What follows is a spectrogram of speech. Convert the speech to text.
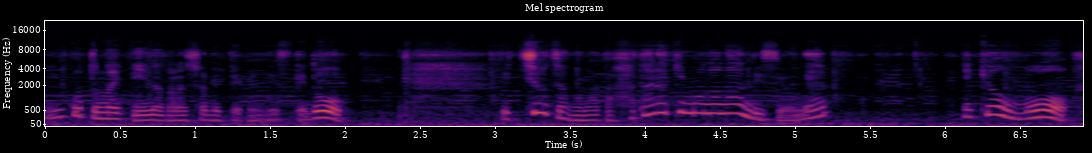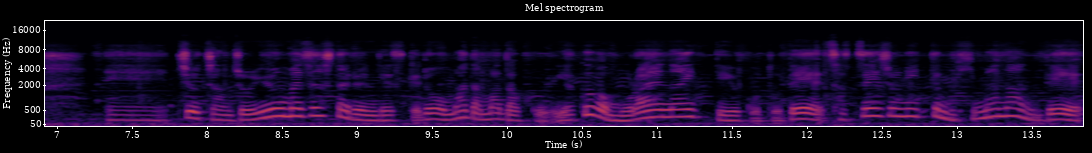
言うことないって言いながら喋ってるんですけどで千代ちゃんがまた働き者なんですよね。で今日も、えー、千代ちゃん女優を目指してるんですけどまだまだこう役がもらえないっていうことで撮影所に行っても暇なんで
